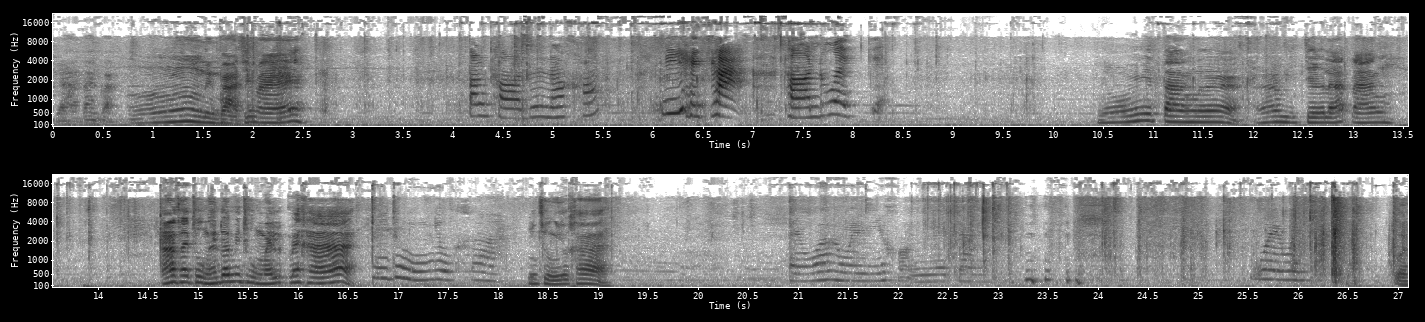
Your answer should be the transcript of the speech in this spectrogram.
เดี๋ยวหาตังค์ก่อน อืมหนึ่งบาทใช่ไหม ต้องทอนด้วยนะคะ นี่ค่ะ ทอนด้วยเก็บ โอ้ไม่มีตังค์เลยอะอ้าวมีเจอแล้วตังค์อ้าวใส่ถุงให้ด้วยมีถุงไหมแม่ค้ามีถุงอยู่ค่ะ มีถุงอยู่ค่ะ แต่ว่าทำไมมีของเยอะจังเว้ยเว้ยโอ้ย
